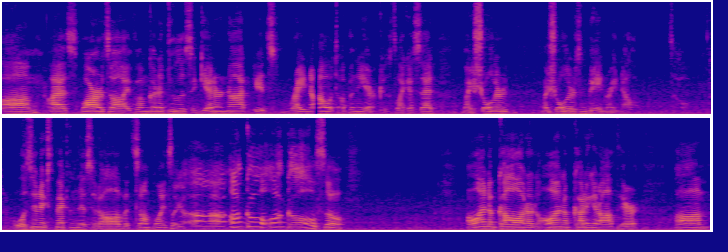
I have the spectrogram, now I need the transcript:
Um, as far as uh, if I'm gonna do this again or not, it's right now it's up in the air because, like I said, my shoulder, my shoulder's in pain right now. So I wasn't expecting this at all, but at some point it's like, oh, uncle, uncle. So I'll end up calling it. I'll end up cutting it off there. Um,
